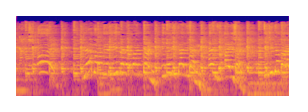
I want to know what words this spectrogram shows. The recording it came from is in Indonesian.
Oi, lihat dari kita dapatkan ini di kalian, Aizan. Kita dapat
